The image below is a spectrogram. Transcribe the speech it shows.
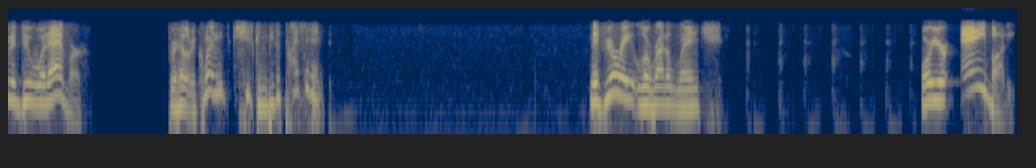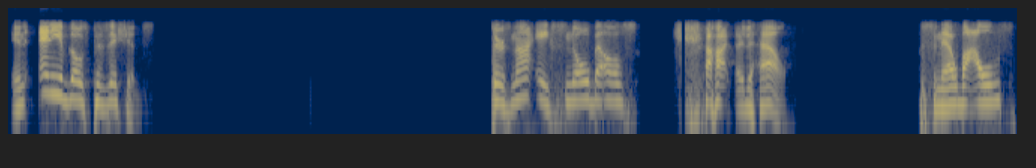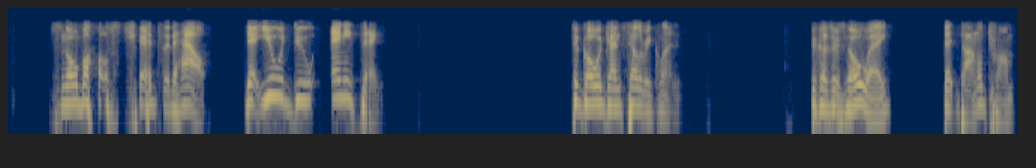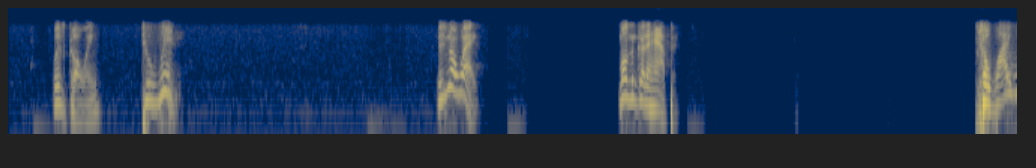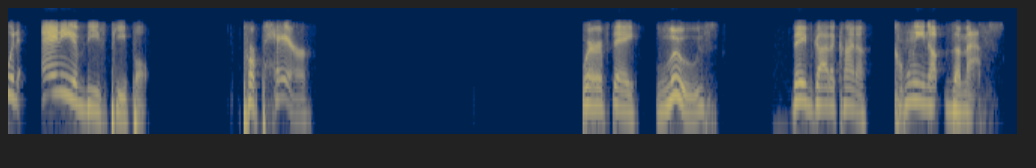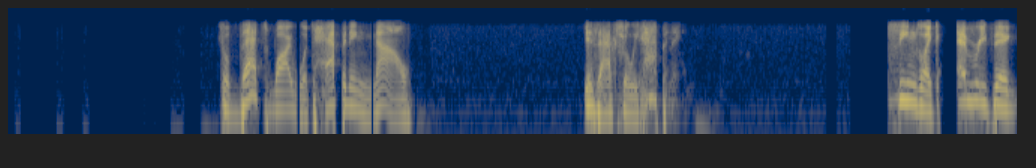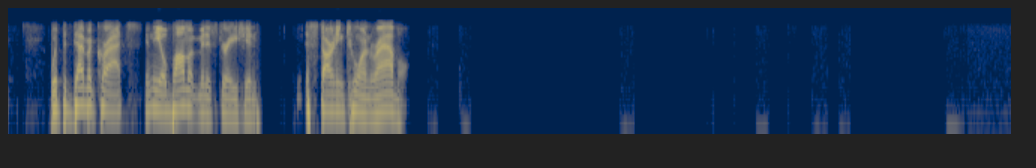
Going to do whatever for Hillary Clinton. She's going to be the president. If you're a Loretta Lynch or you're anybody in any of those positions, There's not a snowball's shot in hell. Snowballs, snowballs chance in hell that you would do anything to go against Hillary Clinton. Because there's no way that Donald Trump was going to win. There's no way. Wasn't going to happen. So why would any of these people prepare where if they lose, they've got to kind of clean up the mess? So that's why what's happening now is actually happening. Seems like everything with the Democrats in the Obama administration is starting to unravel.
